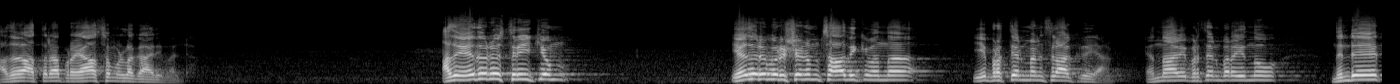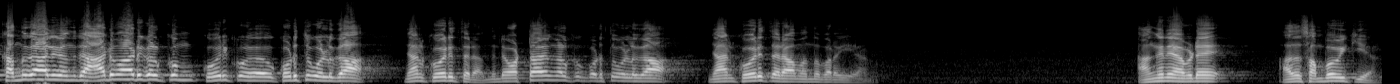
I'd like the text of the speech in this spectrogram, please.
അത് അത്ര പ്രയാസമുള്ള കാര്യമല്ല. അത് ഏതൊരു സ്ത്രീക്കും ഏതൊരു പുരുഷനും സാധിക്കുമെന്ന് ഈ ഭൃത്യൻ മനസ്സിലാക്കുകയാണ്. എന്നാൽ ഈ ഭൃത്യൻ പറയുന്നു നിന്റെ കന്നുകാലികൾ നിന്റെ ആടുമാടുകൾക്കും കോരി കൊടുത്തുകൊള്ളുക ഞാൻ കോരിത്തരാം. നിന്റെ ഒട്ടകങ്ങൾക്കും കൊടുത്തുകൊള്ളുക ഞാൻ കോരിത്തരാമെന്ന് പറയുകയാണ്. അങ്ങനെ അവിടെ അത് സംഭവിക്കുകയാണ്.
